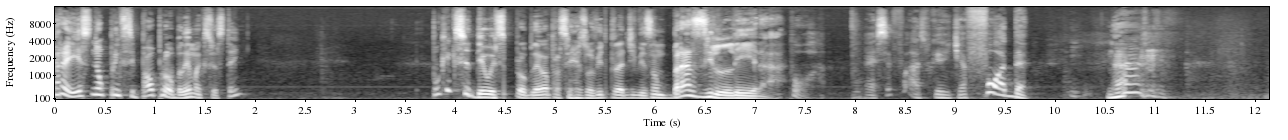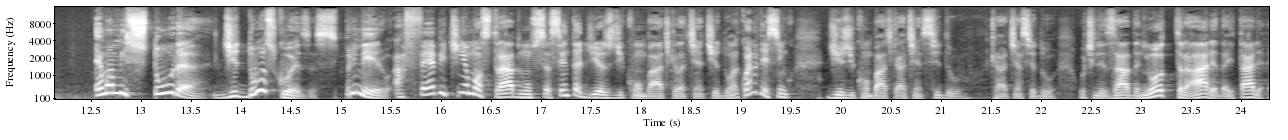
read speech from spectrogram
Peraí, esse não é o principal problema que vocês têm? Por que, que você deu esse problema para ser resolvido pela divisão brasileira? Porra, essa é fácil, porque a gente é foda. Né? É uma mistura de duas coisas. Primeiro, a FEB tinha mostrado nos 60 dias de combate que ela tinha tido, 45 dias de combate que ela tinha sido, que ela tinha sido utilizada em outra área da Itália,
